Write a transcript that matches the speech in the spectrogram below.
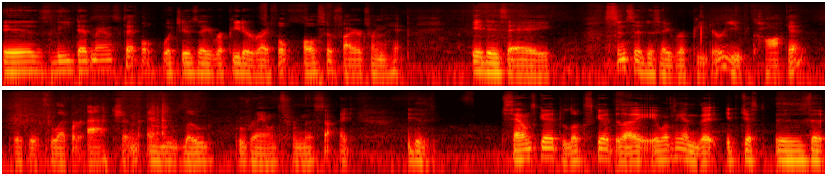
is the dead man's tale which is a repeater rifle also fired from the hip. It is a since it is a repeater you cock it it is lever action and you load rounds from the side. It is sounds good looks good. Like once again that it just is a,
